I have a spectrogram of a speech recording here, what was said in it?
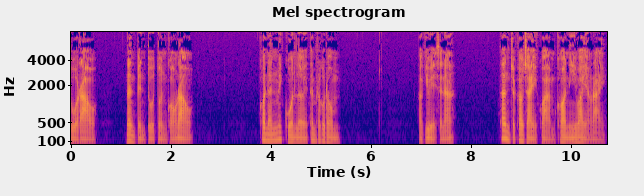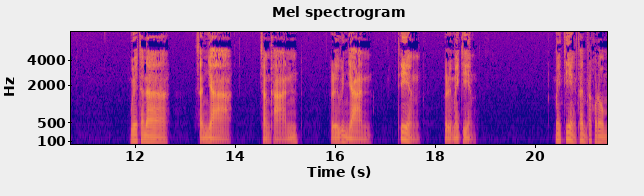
ตัวเรา นั่นเป็นตัวตนของเราข้อนั้นไม่ควรเลยท่านพระโคดม อกิเวสนะ ท่านจะเข้าใจความข้อนี้ว่าอย่างไร เวทนา สัญญา สังขาร หรือวิญญาณ เที่ยงหรือไม่เที่ยง ไม่เที่ยงท่านพระโคดม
